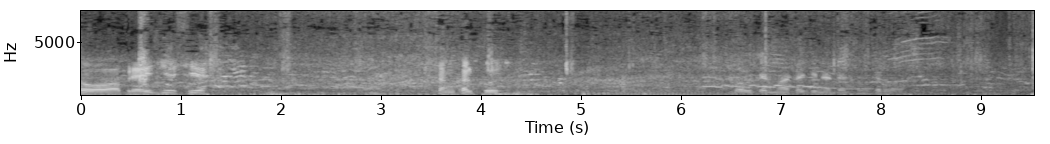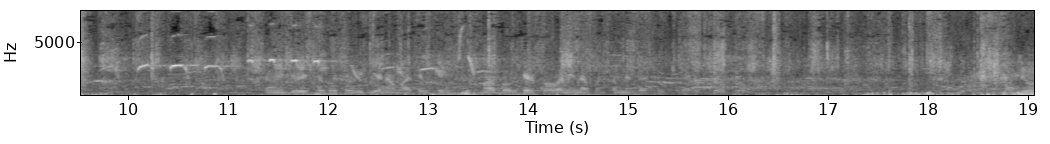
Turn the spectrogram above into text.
તો આપણે આવી જઈએ છીએ સંકલ્પપુર બહુચર માતાજીના દર્શન કરવા. તમે જોઈ શકો છો વિડીયોના માધ્યમથી માં બહુચર ભવાનીના પણ તમને દર્શન કરાવી શકો જો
